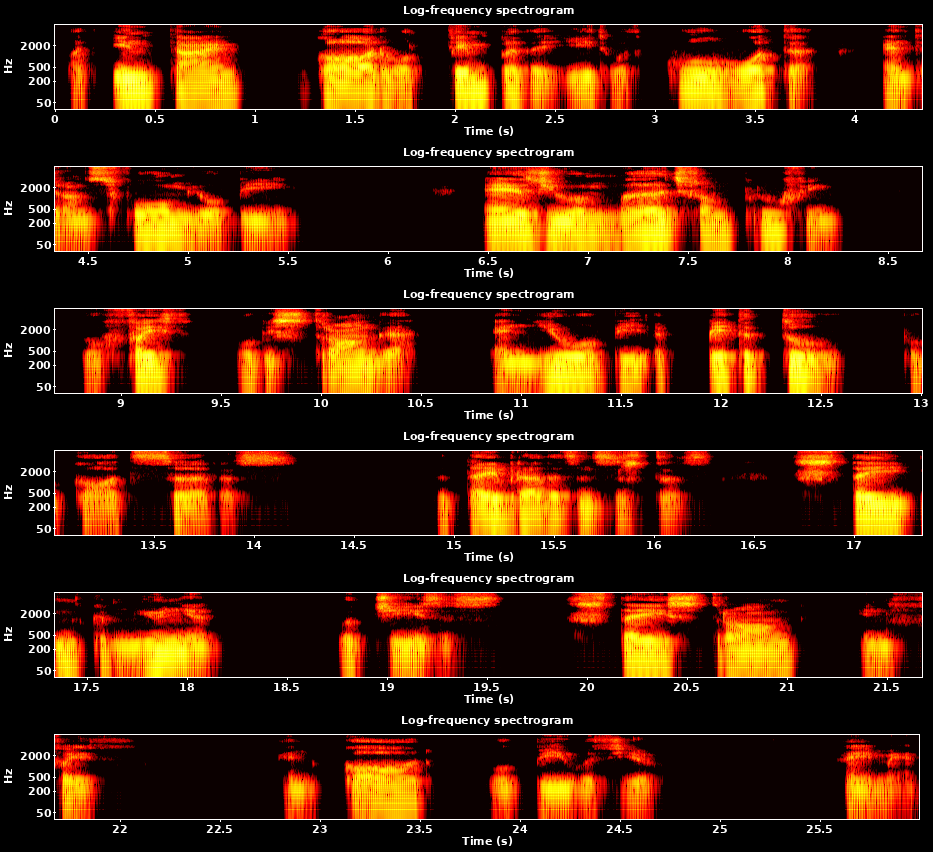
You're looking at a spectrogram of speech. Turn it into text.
But in time, God will temper the heat with cool water and transform your being. As you emerge from proofing, your faith will be stronger and you will be a better tool for God's service. Today, brothers and sisters, stay in communion with Jesus. Stay strong in faith. and God will be with you. Amen.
